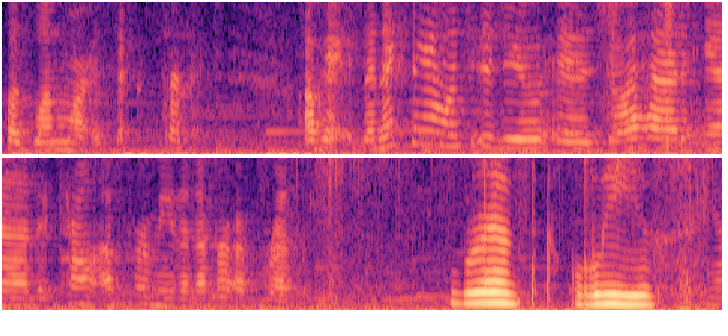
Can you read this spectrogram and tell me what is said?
plus one more is six. Perfect. Okay, the next thing I want you to do is go ahead and count up for me the number of red leaves. Red leaves. Yeah.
